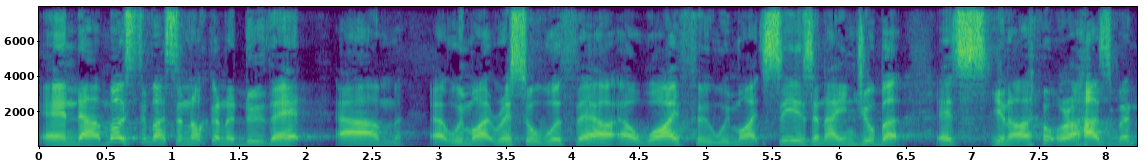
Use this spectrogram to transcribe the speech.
And uh, most of us are not going to do that. Um, uh, we might wrestle with our, our wife, who we might see as an angel, but it's, you know, or a husband.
